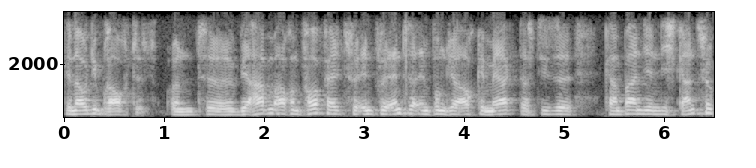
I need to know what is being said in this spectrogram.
Genau die braucht es. Und äh, wir haben auch im Vorfeld zur Influenza-Impfung ja auch gemerkt, dass diese Kampagne nicht ganz so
